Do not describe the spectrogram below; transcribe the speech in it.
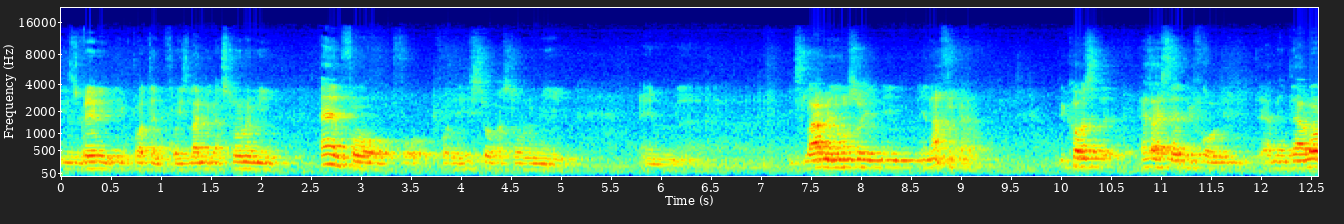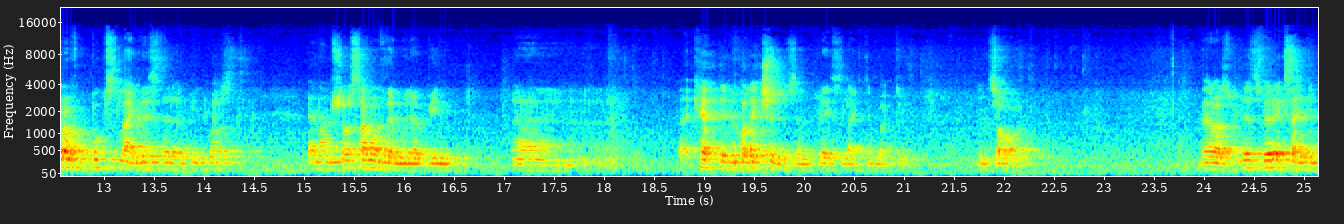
is very important for Islamic astronomy and for, for, for the history of astronomy in uh, Islam and also in, in, in, Africa. Because, as I said before, I mean, there are a lot of books like this that have been lost, and I'm sure some of them will have been uh, kept in collections in places like Timbuktu and so on. That was, that's very exciting.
